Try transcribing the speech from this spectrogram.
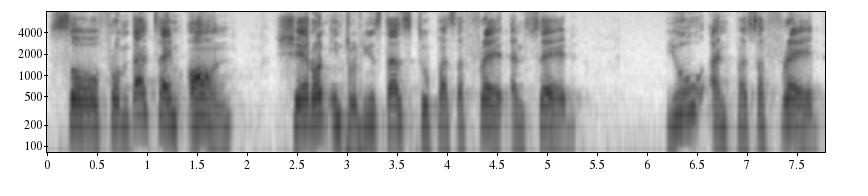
So from that time on, Sharon introduced us to Pastor Fred and said, You and Pastor Fred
